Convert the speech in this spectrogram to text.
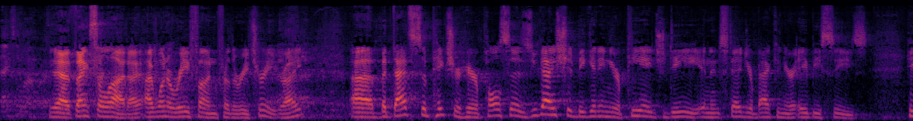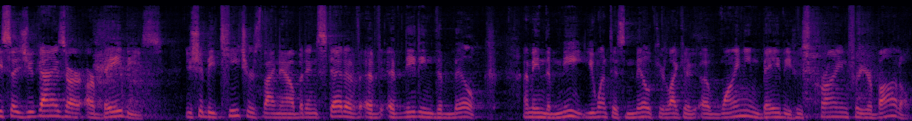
Thanks a lot. Yeah, thanks a lot. I, I want a refund for the retreat, right? Uh, but that's the picture here. Paul says you guys should be getting your PhD, and instead you're back in your ABCs. He says you guys are, are babies. You should be teachers by now, but instead of, of, of needing the milk, I mean the meat, you want this milk. You're like a, a whining baby who's crying for your bottle.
